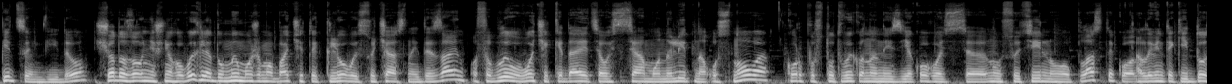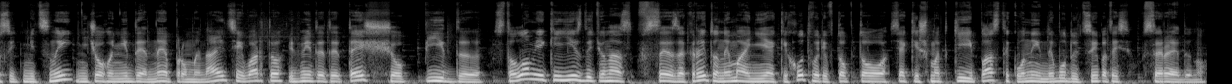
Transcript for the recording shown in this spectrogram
під цим відео. Щодо зовнішнього вигляду, ми можемо бачити кльовий сучасний дизайн. Особливо в очі кидається ось ця монолітна основа. Корпус тут виконаний з якогось е, ну суцільного пластику, але він такий досить міцний, нічого ніде не проминається. І варто відмітити те, що під столом, який їздить, у нас все закрито, немає ніяких отворів, тобто всякі шматки пластику вони не будуть сипатись всередину.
